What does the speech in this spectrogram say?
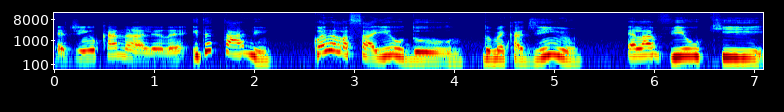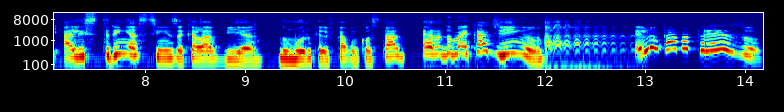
Edinho canalha, né? E detalhe, quando ela saiu do, do mercadinho, ela viu que a listrinha cinza que ela via no muro que ele ficava encostado era do mercadinho. Ele não estava preso.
